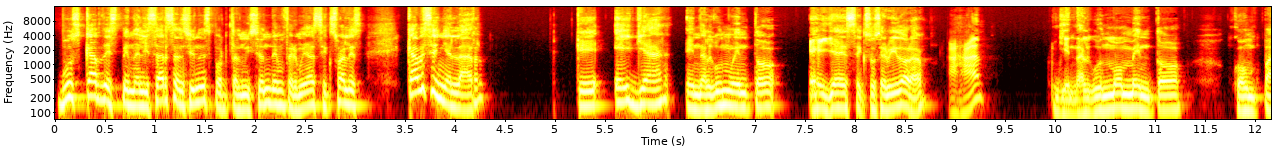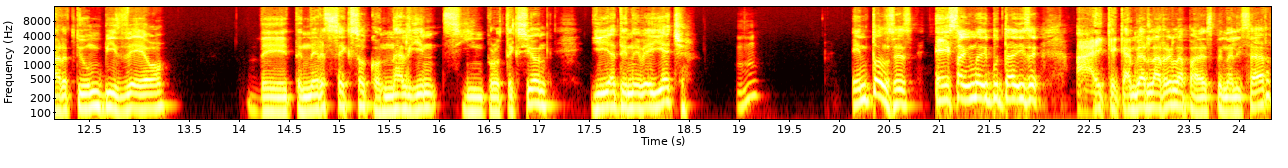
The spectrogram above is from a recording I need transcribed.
busca despenalizar sanciones por transmisión de enfermedades sexuales. Cabe señalar que ella, en algún momento, ella es sexoservidora. Ajá. Y en algún momento compartió un video de tener sexo con alguien sin protección y ella tiene VIH. Uh -huh. Entonces, esa misma diputada dice, hay que cambiar la regla para despenalizar.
